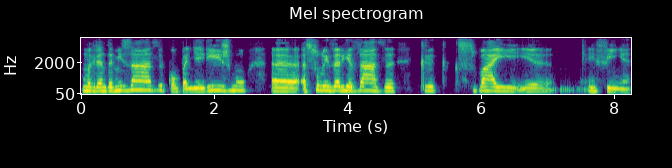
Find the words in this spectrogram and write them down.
uma grande amizade, companheirismo, uh, a solidariedade que, que, se vai, uh, enfim,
